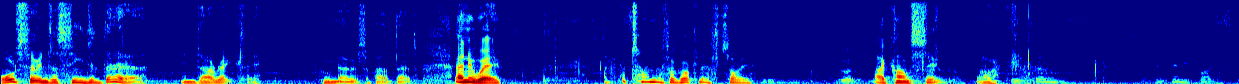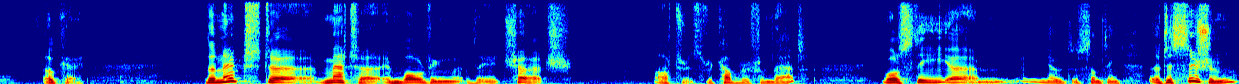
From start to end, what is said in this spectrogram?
also interceded there indirectly. Who knows about that? Anyway, what time have I got left? Sorry. I can't see. Oh. Okay. The next uh, matter involving the church, after its recovery from that, was the, um, you know, something, a decision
